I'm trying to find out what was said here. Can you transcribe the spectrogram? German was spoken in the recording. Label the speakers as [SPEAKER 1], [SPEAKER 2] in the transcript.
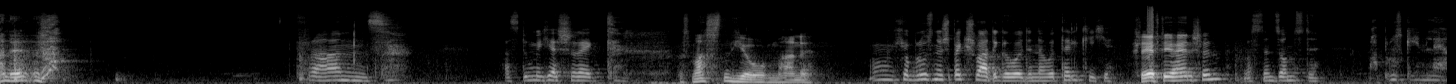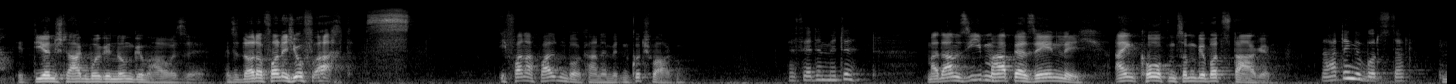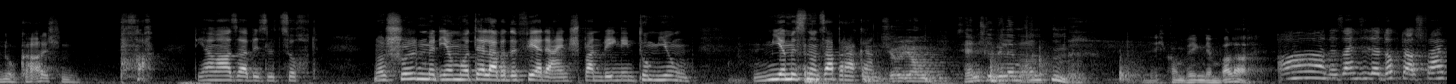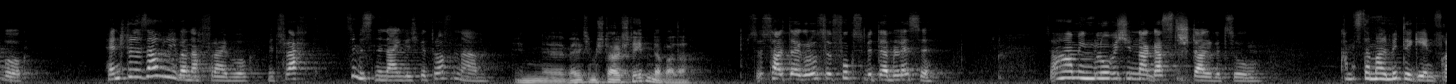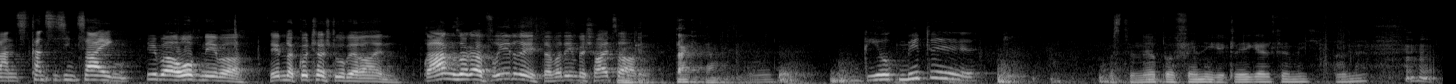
[SPEAKER 1] Hanne,
[SPEAKER 2] Franz, hast du mich erschreckt?
[SPEAKER 1] was machst denn hier oben, Hanne?
[SPEAKER 2] Ich hab bloß eine Speckschwarte geholt in der Hotelküche.
[SPEAKER 1] Schläft ihr, Hähnchen?
[SPEAKER 2] Was denn sonst? Mach bloß gehen leer.
[SPEAKER 1] Die Tieren schlagen wohl genug im Hause. Wenn sie da davon nicht aufwacht. Ich fahr nach Waldenburg, Hanne, mit dem Kutschwagen.
[SPEAKER 2] Wer fährt denn Mitte?
[SPEAKER 1] Madame Sieben hat persönlich einkaufen zum Geburtstage.
[SPEAKER 2] Wer hat denn Geburtstag?
[SPEAKER 1] Nur Karlchen.
[SPEAKER 2] Pah, die haben also ein bisschen Zucht. Nur Schulden mit ihrem Hotel, aber die Pferde einspannen wegen den dummen Jungen. Und wir müssen uns abrackern.
[SPEAKER 3] Entschuldigung, ist Henschel Wilhelm unten? Ich komme wegen dem Wallach.
[SPEAKER 2] Ah, da seien Sie der Doktor aus Freiburg. Henschel ist auch lieber nach Freiburg. Mit Fracht. Sie müssten ihn eigentlich getroffen haben.
[SPEAKER 3] In äh, welchem Stall steht denn der Wallach?
[SPEAKER 2] Es ist halt der große Fuchs mit der Blässe. Sie haben ihn, glaube ich, in den Gaststall gezogen. Kannst da mal Mitte gehen, Franz. Kannst es ihm zeigen.
[SPEAKER 1] Lieber Hofneber, neben der Kutscherstube rein. Fragen sogar Friedrich, der wird ihm Bescheid sagen.
[SPEAKER 3] Danke, danke.
[SPEAKER 2] Georg Mitte.
[SPEAKER 1] Hast du nicht ein paar Pfennige Kleegeld für mich, Hanne?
